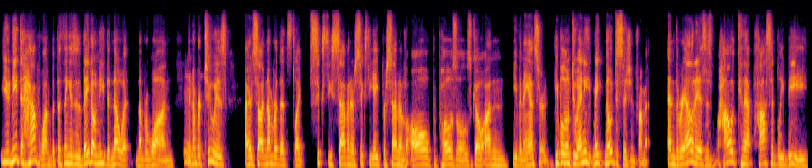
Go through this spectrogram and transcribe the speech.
You need to have one, but the thing is, is they don't need to know it. Number one, Hmm. and number two is I saw a number that's like 67 or 68% of all proposals go uneven answered. People don't do any, make no decision from it. And the reality is, is how can that possibly be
